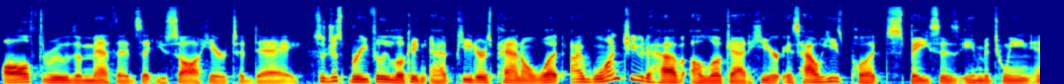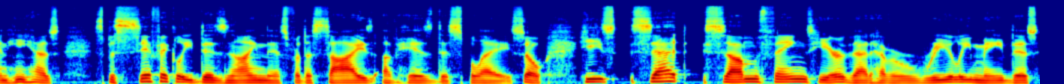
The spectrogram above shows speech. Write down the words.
all through the methods that you saw here today. So just briefly looking at Peter's panel, what I want you to have a look at here is how he's put spaces in between and he has specifically designed this for the size of his display. So he's set some things here that have really made this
